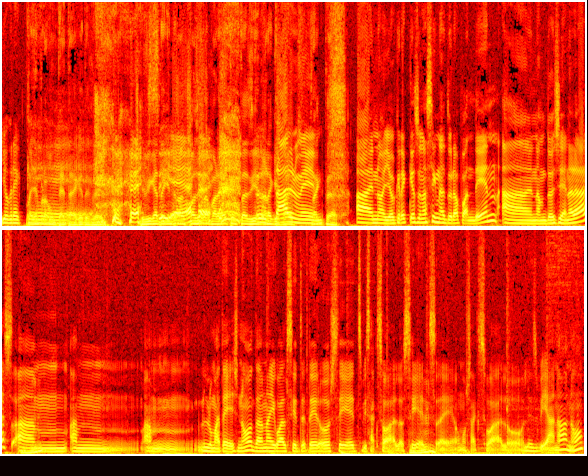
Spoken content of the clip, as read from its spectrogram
Jo crec que... Vaya pregunteta, eh, que t'he fet. T'he ficat aquí entre l'espasa i la paret, tu estàs dient, ara què faig? Exacte. Uh, no, jo crec que és una assignatura pendent en amb dos gèneres, amb, Mhm. amb, amb el mateix, no? Dona igual si ets hetero, si ets bisexual o si Mhm. ets eh, homosexual o lesbiana, no?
